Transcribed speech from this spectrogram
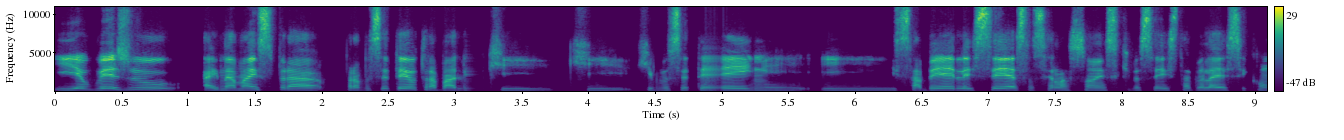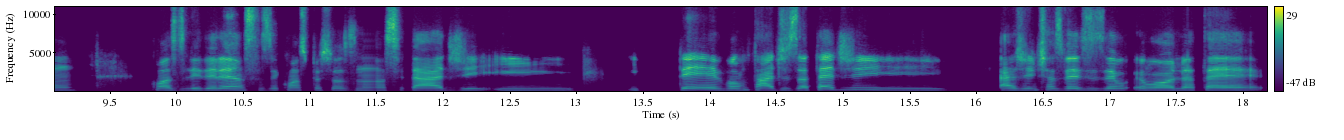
E eu vejo, ainda mais para você ter o trabalho que, que, que você tem e, e estabelecer essas relações que você estabelece com, com as lideranças e com as pessoas na cidade e, e ter vontades até de. A gente, às vezes, eu, eu olho até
